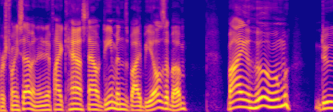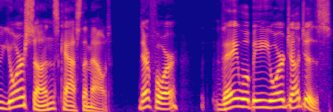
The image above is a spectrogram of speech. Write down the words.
Verse 27, and if I cast out demons by Beelzebub, by whom do your sons cast them out? Therefore, they will be your judges.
